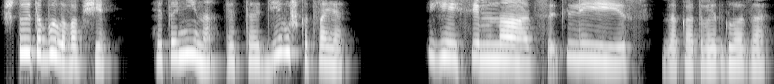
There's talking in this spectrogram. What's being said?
«Что это было вообще? Это Нина, это девушка твоя?» «Ей семнадцать, Лис!» – закатывает глаза.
